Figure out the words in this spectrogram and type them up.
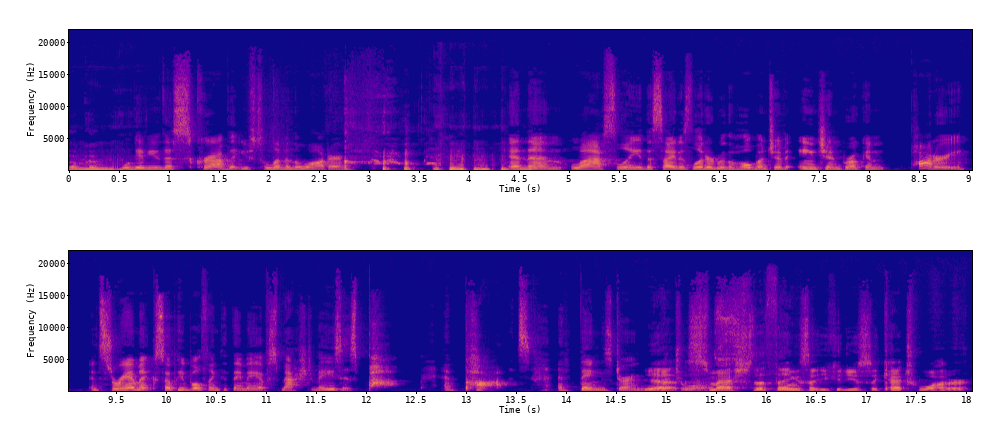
Okay. Mm. We'll give you this crab that used to live in the water. and then lastly, the site is littered with a whole bunch of ancient broken pottery and ceramics, so people think that they may have smashed vases pop, and pots and things during Yeah, rituals. smash the things that you could use to catch water.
